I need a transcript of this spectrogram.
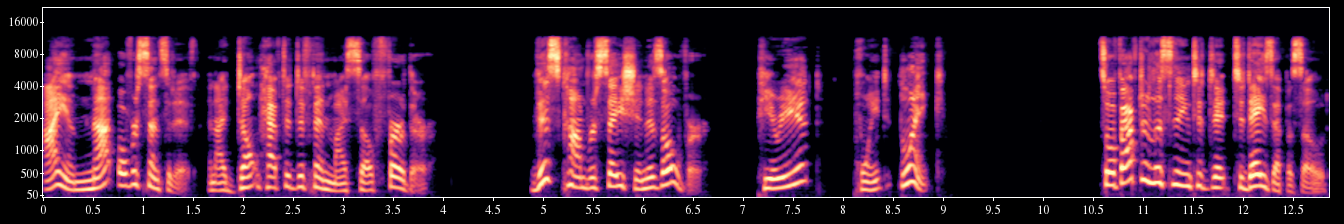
I am not oversensitive and I don't have to defend myself further. This conversation is over. Period. Point blank. So, if after listening to today's episode,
